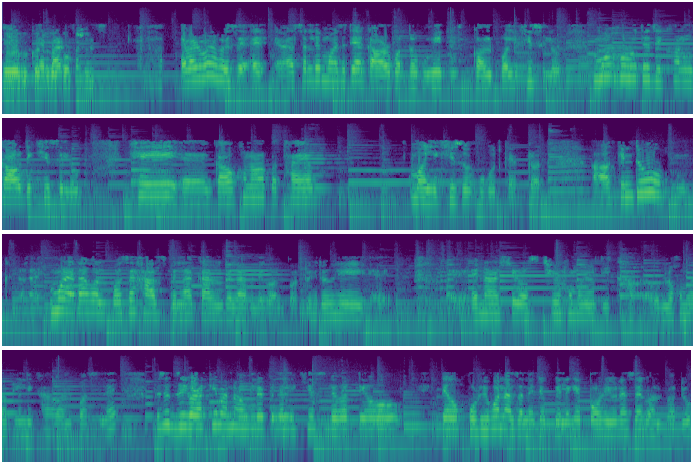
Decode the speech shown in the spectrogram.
সেই অভিজ্ঞতাটো এবাৰ কওকচোন। এবাৰ দুবাৰ হৈছে। এ- আচলতে মই যেতিয়া গাঁৱৰ পটভূমিত গল্প লিখিছিলো মই সৰুতে যিখন গাঁও দেখিছিলো সেই গাঁওখনৰ কথাই মই লিখিছো বহুত ক্ষেত্ৰত। কিন্তু মোৰ এটা গল্প আছে সাজবেলা কালবেলা বুলি গল্পটো। সেইটো সেই এন আৰ চিৰ অস্থিৰ সময়ত লিখা সময়ক লৈ লিখা গল্প আছিলে তাৰপিছত যিগৰাকী মানুহক লৈ পেলাই লিখিছিলো তেওঁ তেওঁ পঢ়িব নাজানে তেওঁ বেলেগে পঢ়িও নাযায় গল্পটো।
